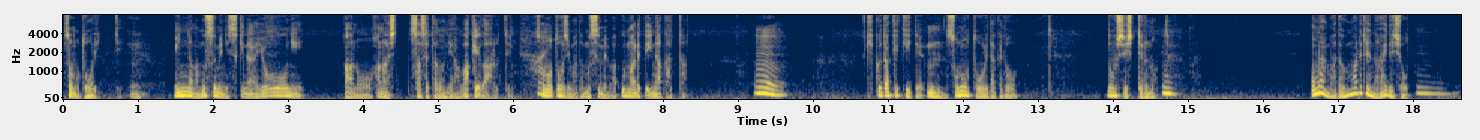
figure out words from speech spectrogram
その通りって。うん。みんなが娘に好きなように、あの、話させたのには訳があるっていう、はいその当時まだ娘は生まれていなかった。うん。聞くだけ聞いて、うん、その通りだけど、どうして知ってるのうん。お前まだ生まれてないでしょうん。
